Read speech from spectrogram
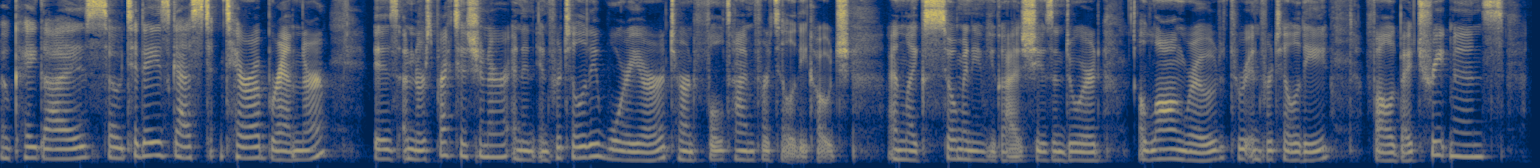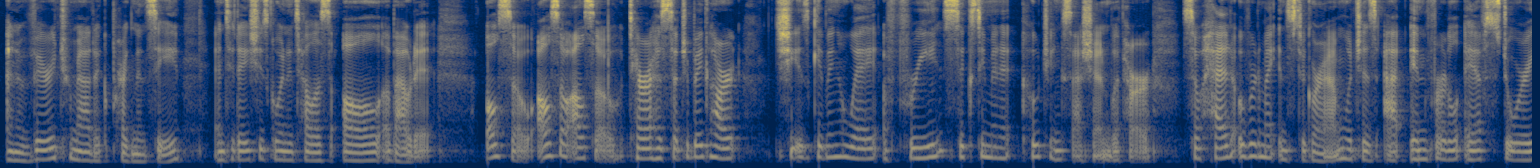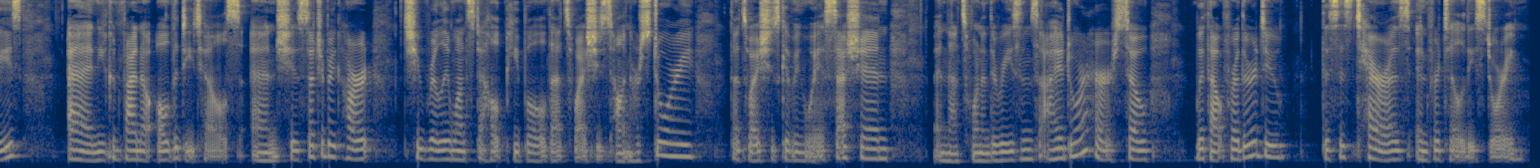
Okay, guys, so today's guest, Tara Brandner, is a nurse practitioner and an infertility warrior turned full time fertility coach. And like so many of you guys, she has endured a long road through infertility, followed by treatments and a very traumatic pregnancy. And today she's going to tell us all about it. Also, also, also, Tara has such a big heart. She is giving away a free 60 minute coaching session with her. So head over to my Instagram, which is at Infertile AF Stories and you can find out all the details. And she has such a big heart. She really wants to help people. That's why she's telling her story. That's why she's giving away a session. And that's one of the reasons I adore her. So, without further ado, this is Tara's infertility story.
